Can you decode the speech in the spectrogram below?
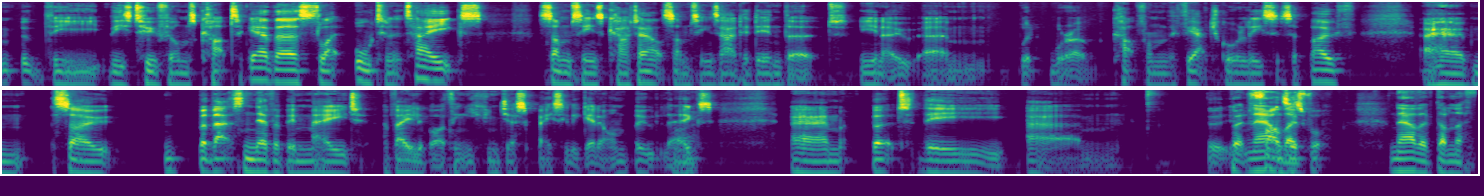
the these two films cut together, slight alternate takes, some scenes cut out, some scenes added in that you know um, were, cut from the theatrical releases of both. Um, so, but that's never been made available. I think you can just basically get it on bootlegs. Um, but the um, But now they've, Ford- now they've done the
